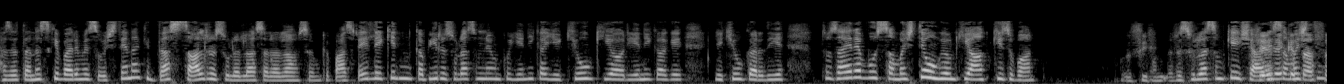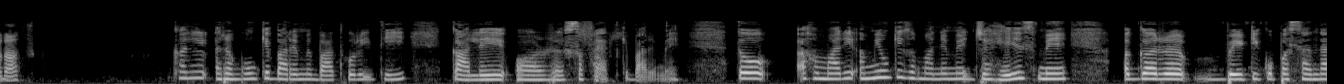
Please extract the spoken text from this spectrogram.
حضرت انس کے بارے میں سوچتے ہیں نا کہ دس سال رسول اللہ صلی اللہ علیہ وسلم کے پاس رہے لیکن کبھی رسول اللہ وسلم نے ان کو یہ نہیں کہا یہ کیوں کیا اور یہ نہیں کہا کہ یہ کیوں کر دیے؟ تو ظاہر ہے وہ سمجھتے ہوں گے ان کی آنکھ کی زبان۔ جی۔ رسول اللہ وسلم کے اشارے سمجھتے کل رنگوں کے بارے میں بات ہو رہی تھی کالے اور سفید کے بارے میں۔ تو ہماری امیوں کے زمانے میں جہیز میں اگر بیٹی کو پسند ہے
